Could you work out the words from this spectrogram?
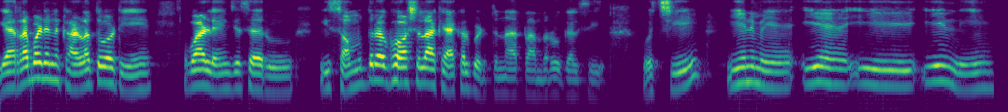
ఎర్రబడిన కళ్ళతోటి వాళ్ళు ఏం చేశారు? ఈ సముద్ర ఘోషలా కేకలు పెడుతున్నారు అందరూ కలిసి. వచ్చి ఈయన ఈ- ఈ- ఈయన్ని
